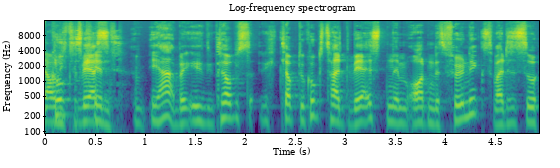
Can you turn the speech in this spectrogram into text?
auch geguckt, wer ist, ja, aber du glaubst, ich glaube, du guckst halt, wer ist denn im Orden des Phönix, weil das ist so,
